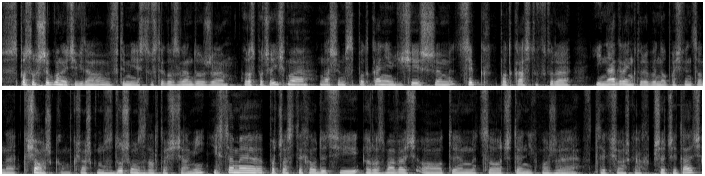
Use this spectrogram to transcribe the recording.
W sposób szczególny Cię witam w tym miejscu, z tego względu, że rozpoczęliśmy naszym spotkaniem dzisiejszym cykl podcastów, które i nagrań, które będą poświęcone książkom, książkom z duszą, z wartościami. I chcemy podczas tych audycji rozmawiać o tym, co czytelnik może w tych książkach przeczytać,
